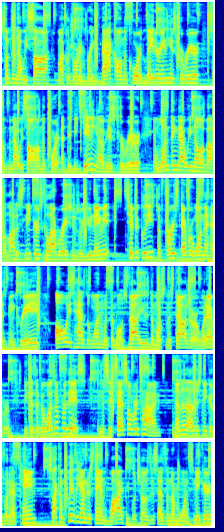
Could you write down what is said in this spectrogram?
something that we saw Michael Jordan bring back on the court later in his career, something that we saw on the court at the beginning of his career. And one thing that we know about a lot of sneakers, collaborations, or you name it, typically the first ever one that has been created always has the one with the most value, the most nostalgia or whatever. Because if it wasn't for this and the success over time, none of the other sneakers would have came. So I completely understand why people chose this as the number one sneaker.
